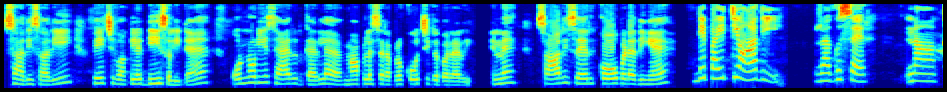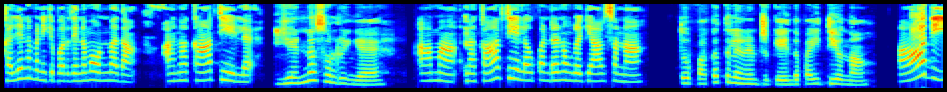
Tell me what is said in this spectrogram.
சாரி சாரி பேச்சு வாக்குல டி சொல்லிட்டேன். உன்னுடைய சார் இருக்காருல்ல மாப்பிள்ளை சார் அப்புறம் கோச்சிக்க போறாரு. என்ன? சாரி சார் கோவப்படாதீங்க. டே பைத்தியம் ஆதி. ரகு சார் நான் கல்யாணம் பண்ணிக்க போறது என்னமோ உண்மைதான். ஆனா கார்த்தியே இல்ல. என்ன சொல்றீங்க? ஆமா நான் கார்த்தியை லவ் பண்றேன்னு உங்களுக்கு யார் சொன்னா? தோ பக்கத்துல நின்று இருக்கே இந்த பைத்தியம் தான். ஆதி!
